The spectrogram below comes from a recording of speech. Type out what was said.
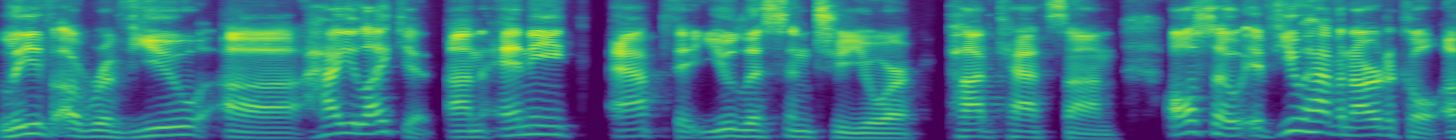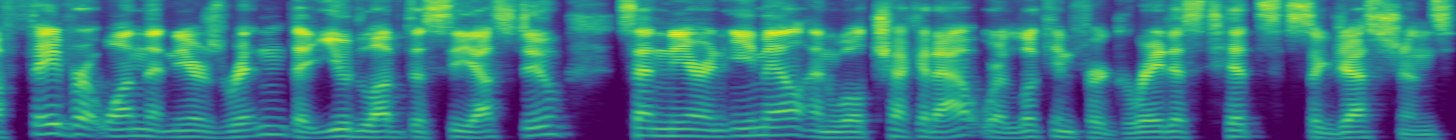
Leave a review, uh, how you like it on any app that you listen to your podcasts on. Also, if you have an article, a favorite one that Nir's written that you'd love to see us do, send Nir an email and we'll check it out. We're looking for greatest hits suggestions.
